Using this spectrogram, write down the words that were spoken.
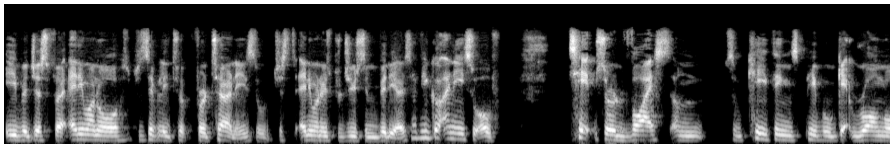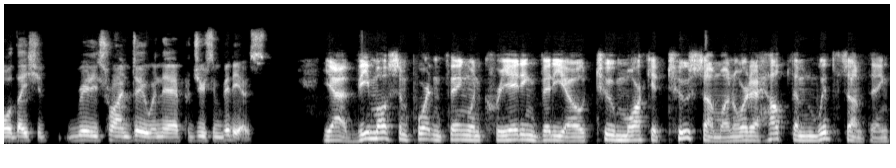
either just for anyone or specifically to, for attorneys or just anyone who's producing videos, have you got any sort of tips or advice on some key things people get wrong or they should really try and do when they're producing videos? Yeah, the most important thing when creating video to market to someone or to help them with something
